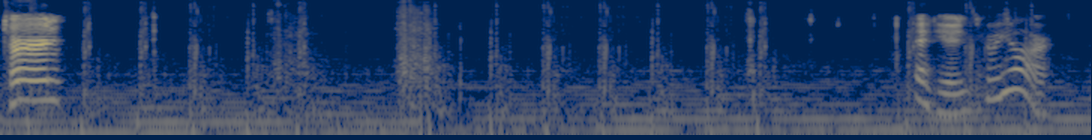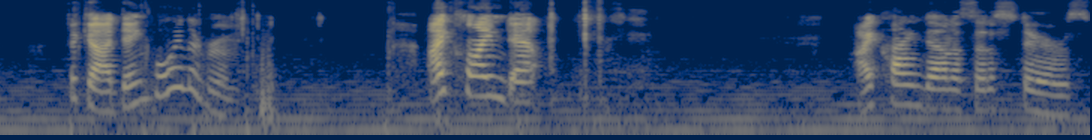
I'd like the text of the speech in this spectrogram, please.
Turn. The goddamn boiler room. I climbed down... I climbed down a set of stairs.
